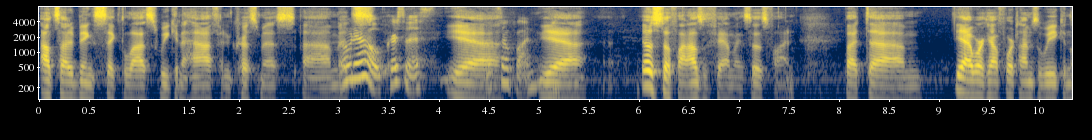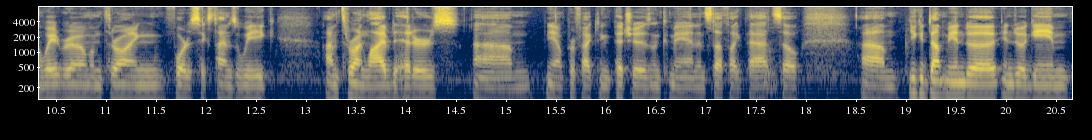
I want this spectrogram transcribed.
outside of being sick the last week and a half and Christmas. Um, oh no, Christmas. Yeah. That's so fun. Yeah, it was still fun. I was with family, so it was fine. But um, yeah, I work out four times a week in the weight room. I'm throwing four to six times a week. I'm throwing live to hitters, um, you know, perfecting pitches and command and stuff like that. So um, you could dump me into a, into a game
